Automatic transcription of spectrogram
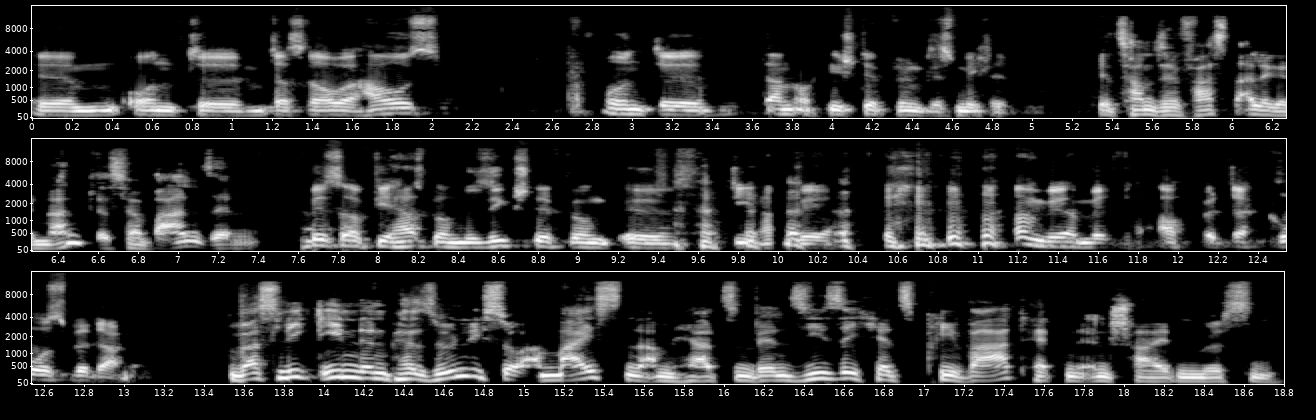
ähm, und äh, das Raue Haus und äh, dann auch die Stiftung des Michel. Jetzt haben Sie fast alle genannt, das ist ja Wahnsinn. Bis auf die Hasbro Musikstiftung, äh, die haben wir, haben wir mit, auch mit groß Bedacht. Was liegt Ihnen denn persönlich so am meisten am Herzen, wenn Sie sich jetzt privat hätten entscheiden müssen?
